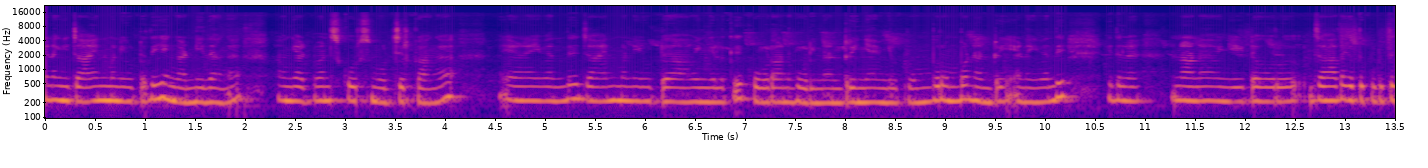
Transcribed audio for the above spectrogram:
எனக்கு ஜாயின் பண்ணி விட்டது எங்கள் அண்ணி தாங்க. அவங்க அட்வான்ஸ் கோர்ஸ் முடிச்சிருக்காங்க. என்னை வந்து ஜாயின் பண்ணி விட்ட அவங்களுக்கு கோடானு கோடி நன்றிங்க. அவங்களுக்கு ரொம்ப ரொம்ப நன்றி. என்னை வந்து இதில் நான் அவங்ககிட்ட ஒரு ஜாதகத்தை கொடுத்து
